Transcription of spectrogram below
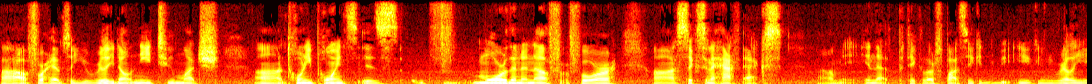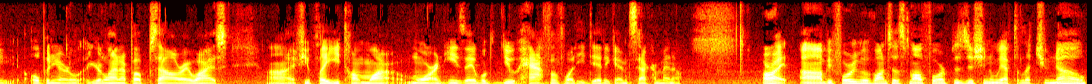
uh, for him, so you really don't need too much. Uh, 20 points is f- more than enough for uh, 6.5x um, in that particular spot. So you can be, you can really open your your lineup up salary wise uh, if you play E'Twaun Moore, and he's able to do half of what he did against Sacramento. All right, uh, before we move on to the small forward position, we have to let you know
